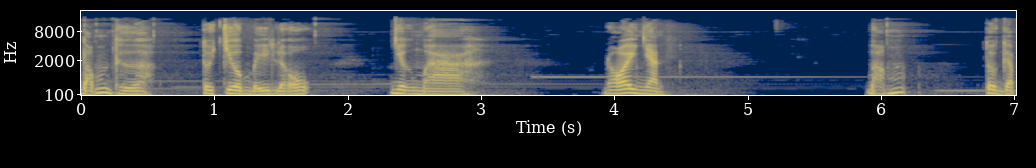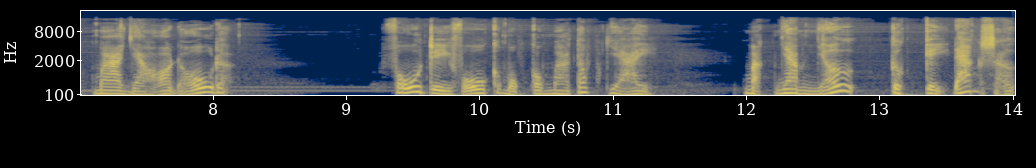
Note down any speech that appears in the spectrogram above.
bấm thưa, tôi chưa bị lộ. Nhưng mà Nói nhanh. Bẩm, tôi gặp ma nhà họ đổ đó. Phú trì phủ có một con ma tóc dài, mặt nham nhớ, cực kỳ đáng sợ.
